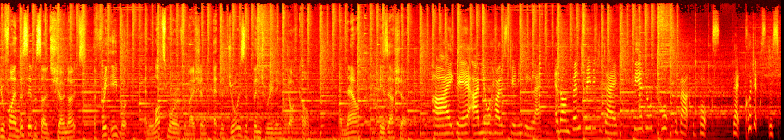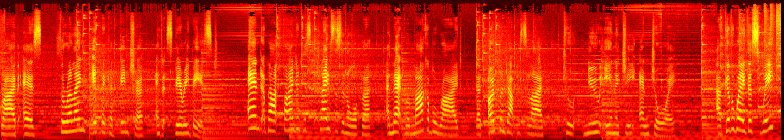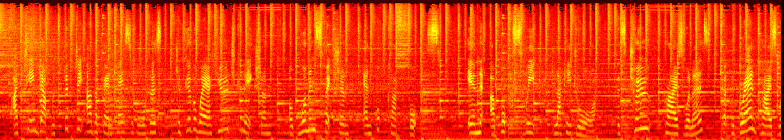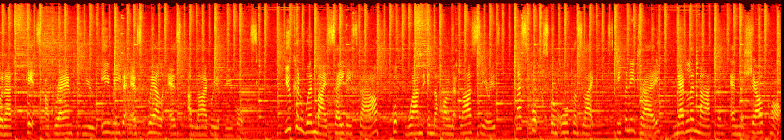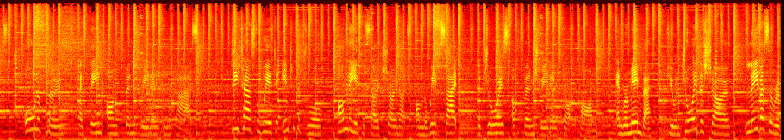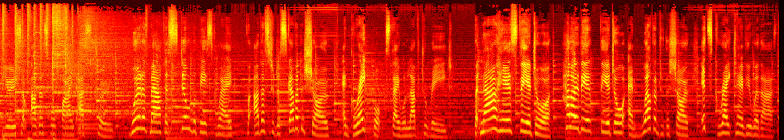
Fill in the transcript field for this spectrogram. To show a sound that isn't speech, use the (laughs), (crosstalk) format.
You'll find this episode's show notes, a free ebook, and lots more information at thejoysofbingereading.com. And now, here's our show. Hi there, I'm your host, Jenny Wheeler, and on Binge Reading today, Theodore talks about the books that critics describe as thrilling, epic adventure at its very best, and about finding his place as an author and that remarkable ride that opened up his life to new energy and joy. Our giveaway this week, I've teamed up with 50 other fantastic authors to give away a huge collection of women's fiction and book club books in a Book Sweep lucky draw. There's two prize winners, but the grand prize winner gets a brand new e-reader as well as a library of new books. You can win my Sadie's Vow, book one in the Home at Last series, plus books from authors like Stephanie Dray, Madeline Martin, and Michelle Cox, all of whom have been on binge reading in the past. Details for where to enter the draw on the episode show notes on the website, thejoysofbingereading.com. And remember, if you enjoy the show, leave us a review so others will find us too. Word of mouth is still the best way for others to discover the show and great books they will love to read. But now here's Theodore. Hello there, Theodore, and welcome to the show. It's great to have you with us.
